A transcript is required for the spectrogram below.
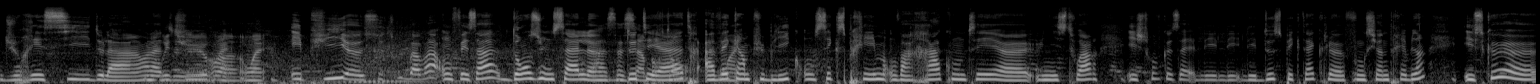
du récit, de la voilà, de- nourriture, ouais. ouais. Et puis euh, ce truc, bah voilà, on fait ça dans une salle Ah, ça, de théâtre important. avec Ouais. un public, on s'exprime, on va raconter euh, une histoire. Et je trouve que ça, les, les- les deux spectacles fonctionnent très bien. Est-ce que, euh,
